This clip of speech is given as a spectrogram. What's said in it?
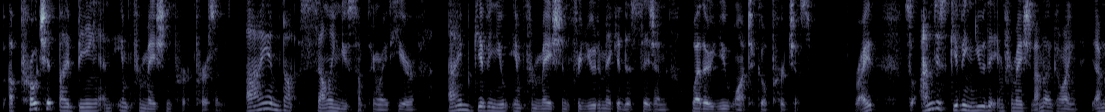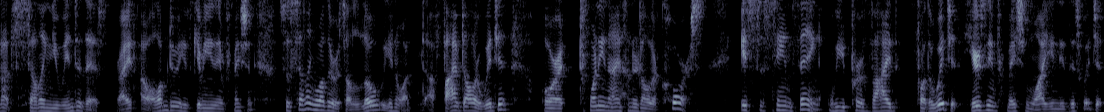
Approach it by being an information per- person. I am not selling you something right here. I'm giving you information for you to make a decision whether you want to go purchase right? So I'm just giving you the information. I'm not going, I'm not selling you into this, right? All I'm doing is giving you the information. So selling whether it's a low, you know, a, a $5 widget or a $2,900 course, it's the same thing. We provide for the widget. Here's the information why you need this widget.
